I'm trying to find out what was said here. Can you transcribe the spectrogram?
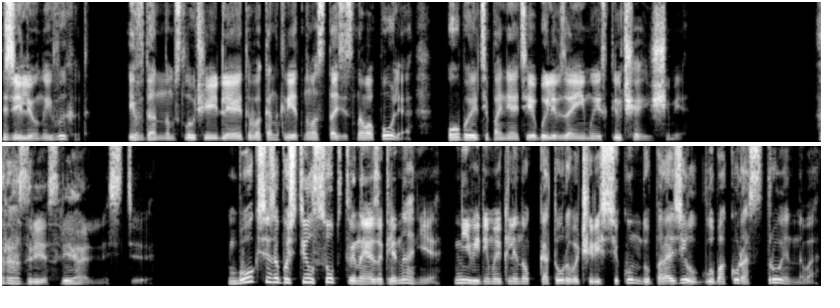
зеленый выход. И в данном случае для этого конкретного стазисного поля оба эти понятия были взаимоисключающими. Разрез реальности. Бокси запустил собственное заклинание, невидимый клинок которого через секунду поразил глубоко расстроенного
